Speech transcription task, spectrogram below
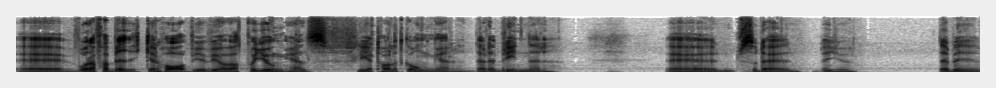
Eh, våra fabriker har vi ju. Vi har varit på Ljunghälls flertalet gånger där det brinner. Eh, så det, det är ju... Det blir,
